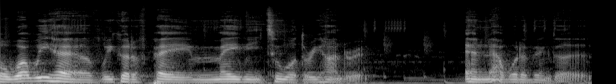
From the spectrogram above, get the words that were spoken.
for what we have, we could have paid maybe two or three hundred, and that would have been good.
